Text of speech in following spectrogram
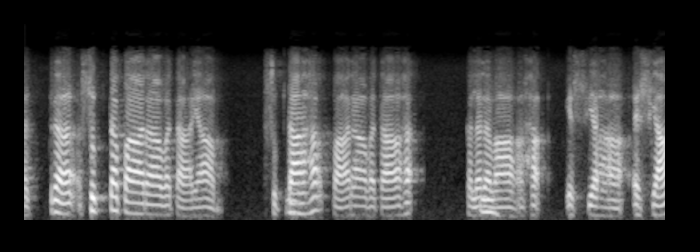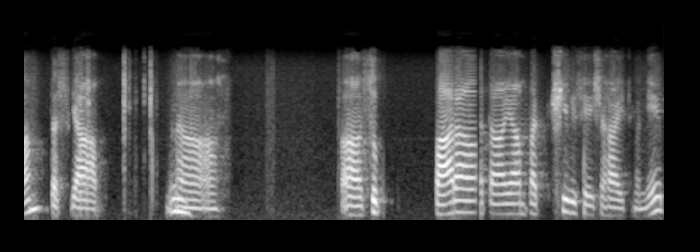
अत्र सुप्तपारावतायां। सुप्ताः पारावताः कलरवाः। यस्या यस्यां तस्यां सुप् पारावतायां पक्षिविशेषः इति मन्ये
